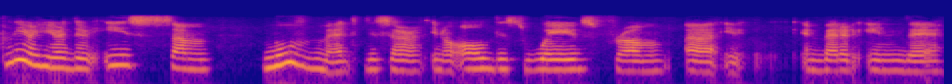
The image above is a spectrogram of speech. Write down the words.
clear here, there is some movement. These are, you know, all these waves from uh, embedded in the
